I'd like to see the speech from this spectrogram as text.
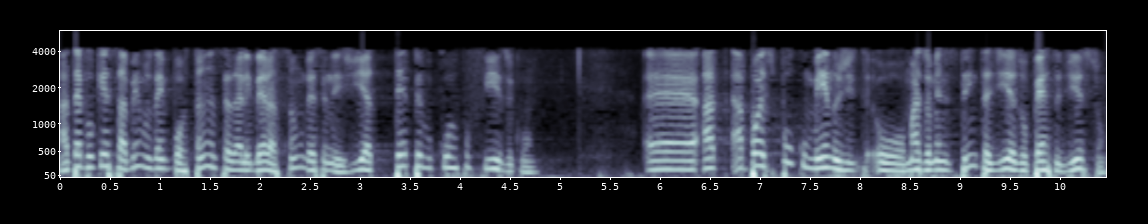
Até porque sabemos da importância da liberação dessa energia até pelo corpo físico é, a, após pouco menos de, ou mais ou menos 30 dias ou perto disso,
